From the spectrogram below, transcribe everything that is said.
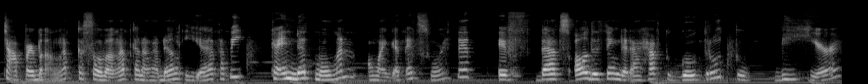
capek banget kesel banget kadang-kadang iya. Tapi kayak in that moment oh my god it's worth it. If that's all the thing that I have to go through to be here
